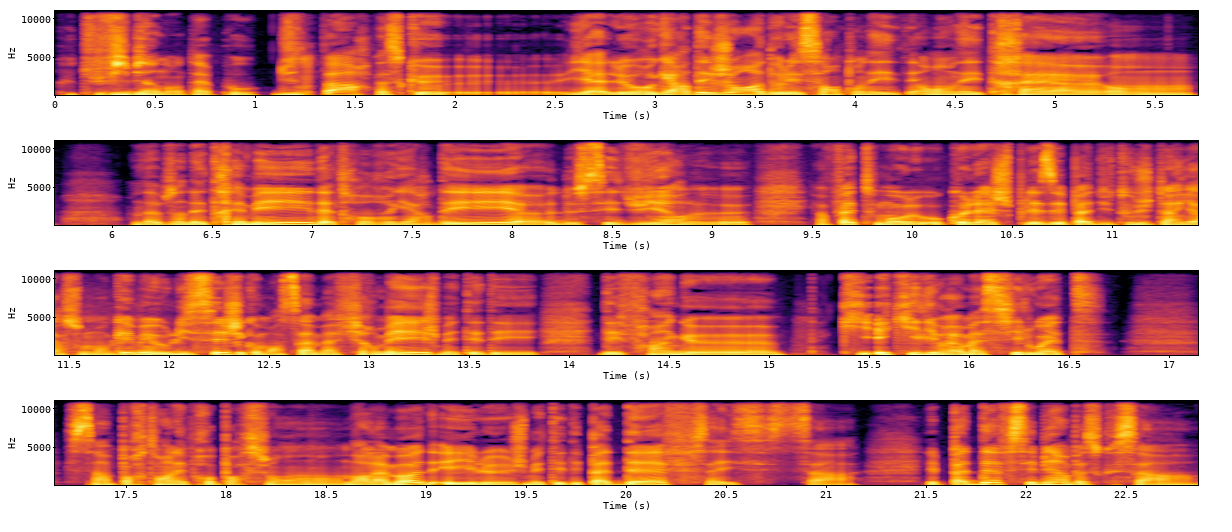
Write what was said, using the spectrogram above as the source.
Que tu vis bien dans ta peau? D'une part, parce que il y a le regard des gens adolescentes, on est, on est très, on a besoin d'être aimé, d'être regardé, euh, de séduire. en fait, moi, au collège, je plaisais pas du tout, j'étais un garçon manqué, mais au lycée, j'ai commencé à m'affirmer, je mettais des, des fringues euh, qui équilibraient ma silhouette. C'est important les proportions dans la mode. Et le, je mettais des pattes def. Ça, ça, les pattes def, c'est bien parce que ça,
